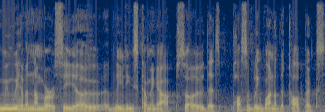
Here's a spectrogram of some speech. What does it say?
I mean, we have a number of CEO meetings coming up, so that's possibly one of the topics.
